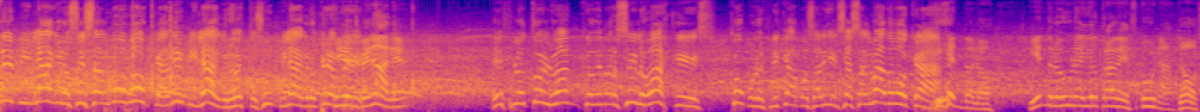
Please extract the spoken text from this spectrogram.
De milagro se salvó Boca. De milagro. Esto es un milagro, creo Tiene que. el penal, ¿eh? Explotó el banco de Marcelo Vázquez. ¿Cómo lo explicamos, Ariel? Se ha salvado Boca. Viéndolo. Viéndolo una y otra vez. Una, dos.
